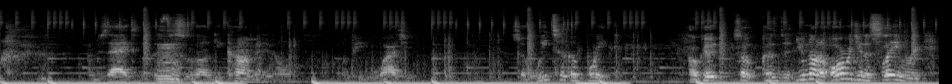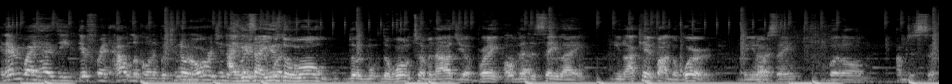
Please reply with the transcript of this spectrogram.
I'm just asking because Mm. this is gonna get commented on when people watch it. So we took a break. Okay. So, because you know the origin of slavery, and everybody has a different outlook on it, but you know the origin of I guess I used the wrong the, the wrong terminology of break. I meant Okay. to say like you know I can't find the word, but you know what I'm saying. But um, I'm just saying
